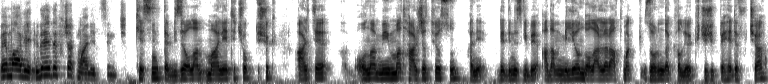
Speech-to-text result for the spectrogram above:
Ve maliyeti de hedef uçak maliyeti senin için. Kesinlikle. Bize olan maliyeti çok düşük. Artı ona mühimmat harcatıyorsun. Hani dediğiniz gibi adam milyon dolarları atmak zorunda kalıyor. Küçücük bir hedef uçağı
